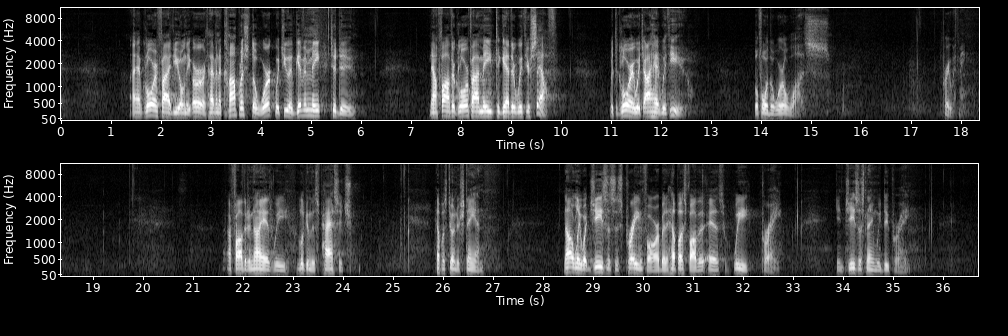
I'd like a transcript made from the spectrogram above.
I have glorified you on the earth, having accomplished the work which you have given me to do. Now, Father, glorify me together with yourself, with the glory which I had with you before the world was. Pray with me. Our Father, tonight, as we look in this passage, help us to understand not only what Jesus is praying for, but help us, Father, as we pray. In Jesus' name we do pray.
